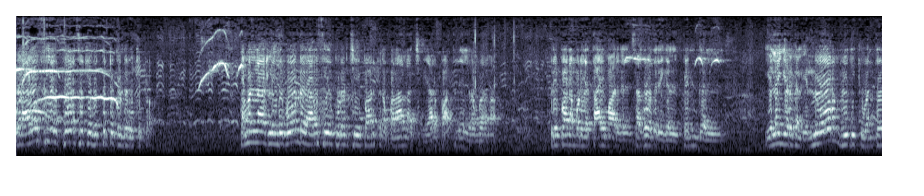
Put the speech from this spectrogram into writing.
ஒரு அரசியல் புரட்சிக்கு வித்துட்டுக் கொண்டிருக்கின்றோம். தமிழ்நாட்டில் இது போன்ற அரசியல் புரட்சியை பார்த்து ரொம்ப நாள் ஆச்சுங்க. யாரும் பார்த்ததே இல்லை ரொம்ப நாள். குறிப்பா நம்முடைய தாய்மார்கள் சகோதரிகள் பெண்கள் இளைஞர்கள் எல்லோரும் வீதிக்கு வந்து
